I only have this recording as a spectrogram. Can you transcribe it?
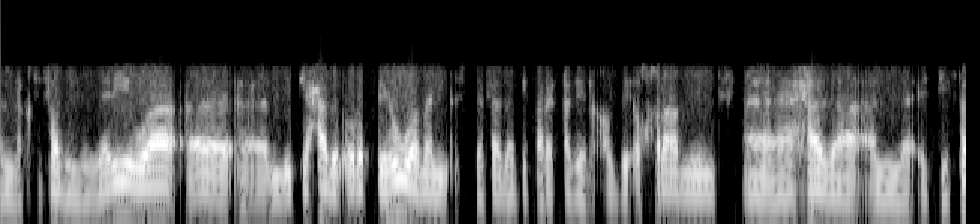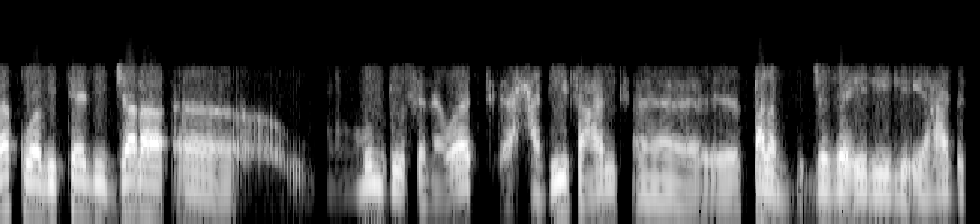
الاقتصاد الجزائري والاتحاد الأوروبي هو من استفاد بطريقة أو بأخرى من هذا الاتفاق. وبالتالي جرى منذ سنوات حديث عن طلب جزائري لإعادة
